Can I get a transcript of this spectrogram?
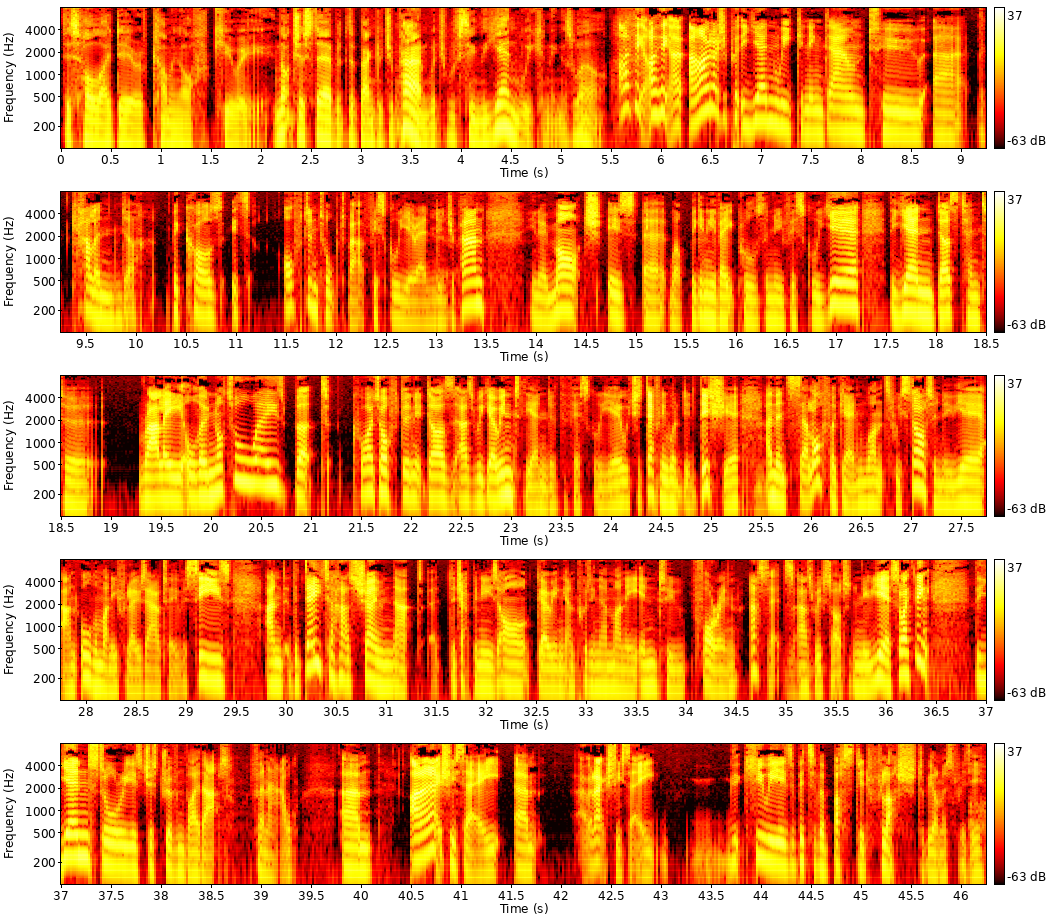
This whole idea of coming off QE, not just there, but the Bank of Japan, which we've seen the yen weakening as well. I think, I think, I would actually put the yen weakening down to uh, the calendar because it's often talked about fiscal year end in Japan. You know, March is, uh, well, beginning of April is the new fiscal year. The yen does tend to rally, although not always, but quite often it does as we go into the end of the fiscal year, which is definitely what it did this year, and then sell off again once we start a new year and all the money flows out overseas. And the data has shown that the Japanese are going and putting their money into foreign assets as we've started a new year. So I think the yen story is just driven by that for now. Um, and I actually say, um, I would actually say QE is a bit of a busted flush, to be honest with you.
